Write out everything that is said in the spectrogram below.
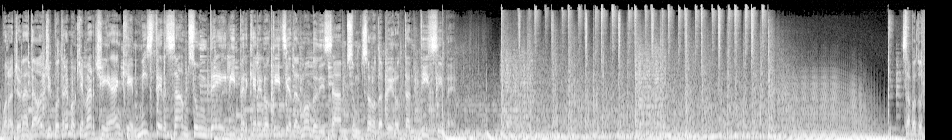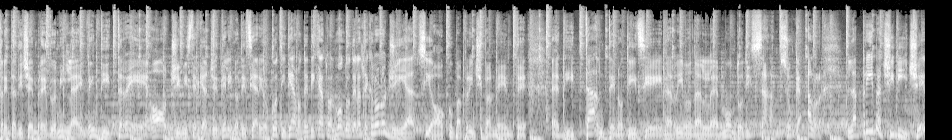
Buona giornata, oggi potremmo chiamarci anche Mr. Samsung Daily perché le notizie dal mondo di Samsung sono davvero tantissime. Sabato 30 dicembre 2023, oggi Mr. Gadget Daily, notiziario quotidiano dedicato al mondo della tecnologia, si occupa principalmente eh, di tante notizie in arrivo dal mondo di Samsung. Allora, la prima ci dice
